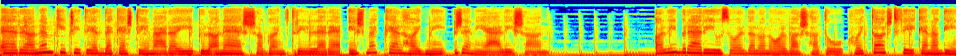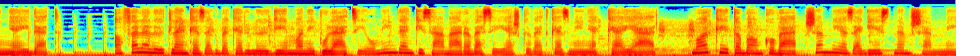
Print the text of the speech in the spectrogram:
Erre a nem kicsit érdekes témára épül a Nees Sagany trillere, és meg kell hagyni, zseniálisan. A Librarius oldalon olvasható, hogy tartsd féken a génjeidet a felelőtlen kezekbe kerülő génmanipuláció mindenki számára veszélyes következményekkel jár. Markéta Banková, semmi az egész, nem semmi.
